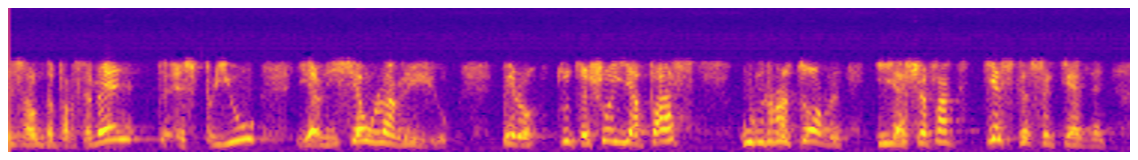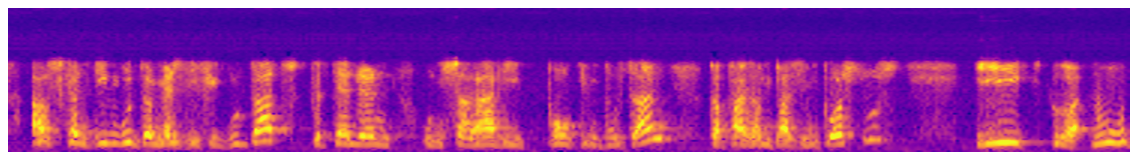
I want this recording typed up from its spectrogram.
és el departament, és Priu, i el liceu la regió. Però tot això hi ha pas un retorn, i això fa que és que se queden els que han tingut més dificultats, que tenen un salari poc important, que paguen pas impostos, i un,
